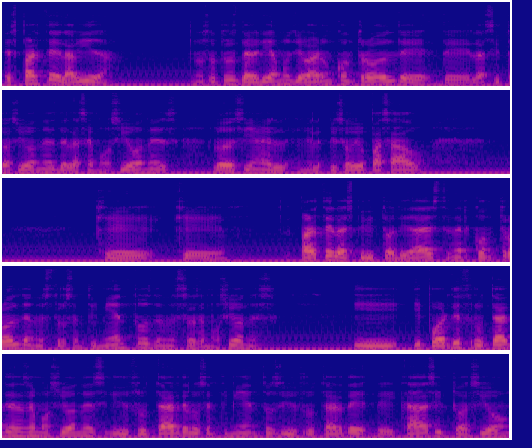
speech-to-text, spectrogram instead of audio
es parte de la vida. Nosotros deberíamos llevar un control de, de las situaciones, de las emociones, lo decía en el, episodio pasado, que, que parte de la espiritualidad es tener control de nuestros sentimientos, de nuestras emociones. Y, y, poder disfrutar de esas emociones y disfrutar de los sentimientos y disfrutar de, de, cada situación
